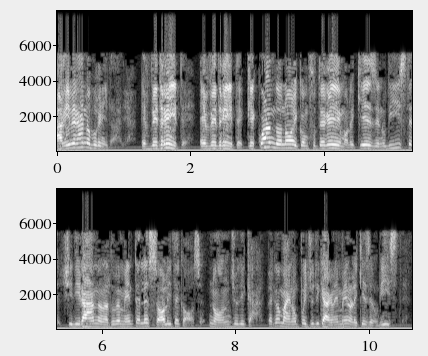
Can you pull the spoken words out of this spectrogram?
Arriveranno pure in Italia e vedrete, e vedrete che quando noi confuteremo le chiese nudiste ci diranno naturalmente le solite cose, non giudicare, perché ormai non puoi giudicare nemmeno le chiese nudiste.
